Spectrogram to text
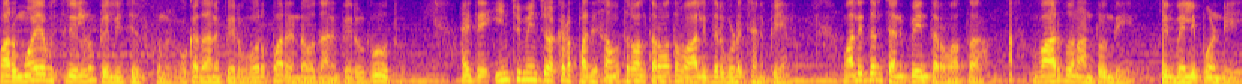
వారు మోయబు స్త్రీలను పెళ్ళి చేసుకున్నారు. ఒక దాని పేరు ఓర్ప రెండవ దాని పేరు రూతు. అయితే ఇంచుమించు అక్కడ పది సంవత్సరాల తర్వాత వాళ్ళిద్దరు కూడా చనిపోయారు. వాళ్ళిద్దరు చనిపోయిన తర్వాత వారితో అంటుంది మీరు వెళ్ళిపోండి.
